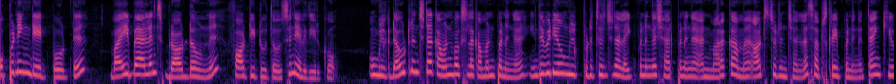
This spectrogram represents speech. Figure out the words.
ஓப்பனிங் டேட் போட்டு பை பேலன்ஸ் ப்ராட் டவுன்னு ஃபார்ட்டி டூ தௌசண்ட் எழுதியிருக்கோம். உங்களுக்கு டவுட் இருந்துச்சுன்னா கமெண்ட் பாக்ஸில் கமெண்ட் பண்ணுங்கள் இந்த வீடியோ உங்களுக்கு பிடிச்சிருந்துச்சுன்னா லைக் பண்ணுங்கள் ஷேர் பண்ணுங்கள் அண்ட் மறக்காமல் ஆர்ட் ஸ்டூடெண்ட் சேனலை சப்ஸ்கிரைப் பண்ணுங்கள் தேங்க்யூ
